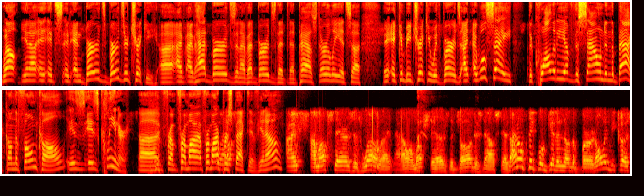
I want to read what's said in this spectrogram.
Well, you know, it, it's it, and birds. Birds are tricky. Uh, I've I've had birds, and I've had birds that that passed early. It's uh, it, it can be tricky with birds. I, I will say the quality of the sound in the back on the phone call is is cleaner uh, from from our from our Well- perspective. You know. I'm I'm upstairs as well right now. I'm upstairs. The dog is downstairs. I don't think we'll get another bird only because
